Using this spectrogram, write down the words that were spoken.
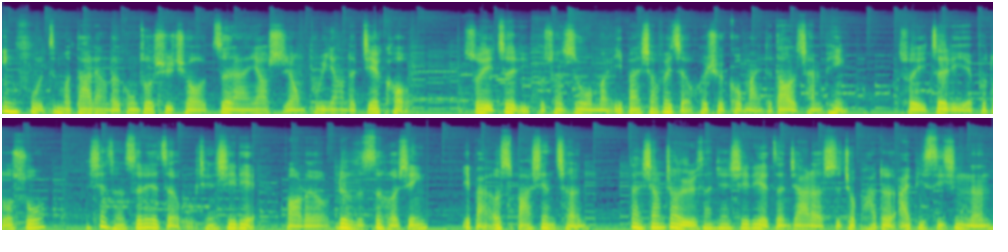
应付这么大量的工作需求，自然要使用不一样的接口，所以这里不算是我们一般消费者会去购买得到的产品，所以这里也不多说。线程撕裂者五千系列保留六十四核心。一百二十八线程，但相较于三千系列增加了十九帕的 IPC 性能。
